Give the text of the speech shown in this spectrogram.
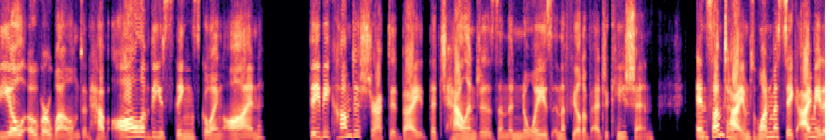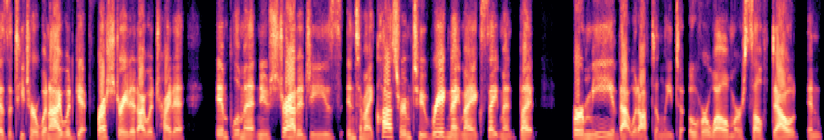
feel overwhelmed and have all of these things going on, they become distracted by the challenges and the noise in the field of education. And sometimes, one mistake I made as a teacher when I would get frustrated, I would try to implement new strategies into my classroom to reignite my excitement. But for me, that would often lead to overwhelm or self doubt, and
